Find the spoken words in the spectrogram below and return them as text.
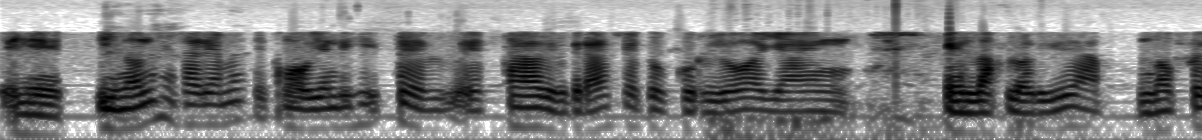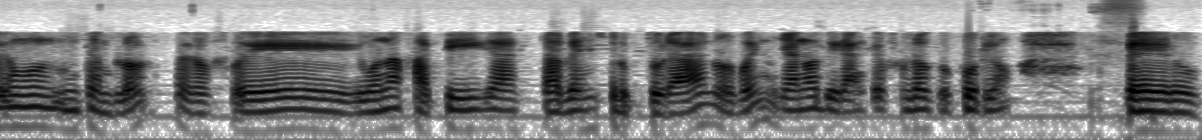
eh, y no necesariamente, como bien dijiste, esta desgracia que ocurrió allá en, en la Florida no fue un, temblor, pero fue una fatiga tal vez estructural o bueno, ya nos dirán qué fue lo que ocurrió, pero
